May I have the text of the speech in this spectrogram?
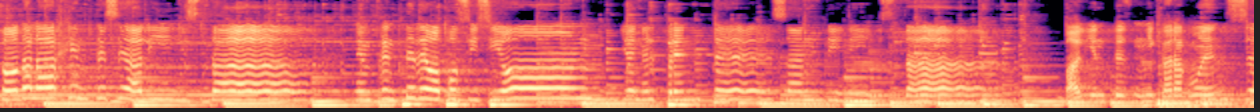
toda la gente se alista en frente de oposición y en el frente sandinista. Valientes nicaragüenses,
